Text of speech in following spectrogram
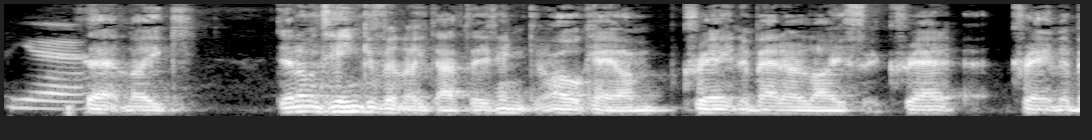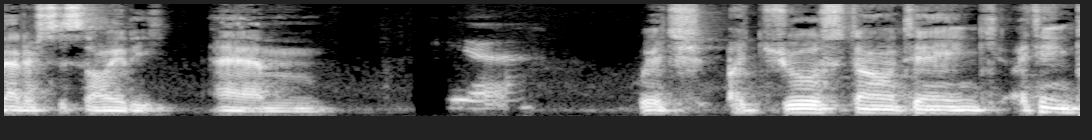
Yeah. that like they don't think of it like that. They think, oh, okay, I'm creating a better life, create, creating a better society. Um, Yeah. which I just don't think. I think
